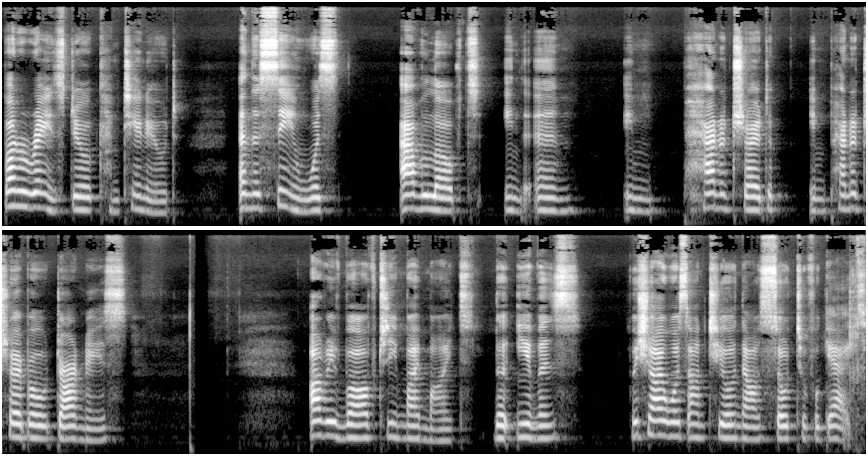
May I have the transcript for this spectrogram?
but the rain still continued, and the scene was enveloped in an impenetrable, impenetrable darkness. I revolved in my mind the events which I was until now sought to forget.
